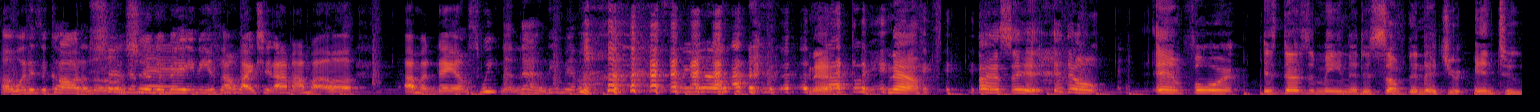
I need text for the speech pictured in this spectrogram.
uh, what is it called, a little Sugar sugar, baby. baby. and stuff. I'm like, shit, I'm, I'm a, uh, I'm a damn sweetener now. Leave me alone. exactly. Now, like I said, it don't. And for it, it doesn't mean that it's something that you're into.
